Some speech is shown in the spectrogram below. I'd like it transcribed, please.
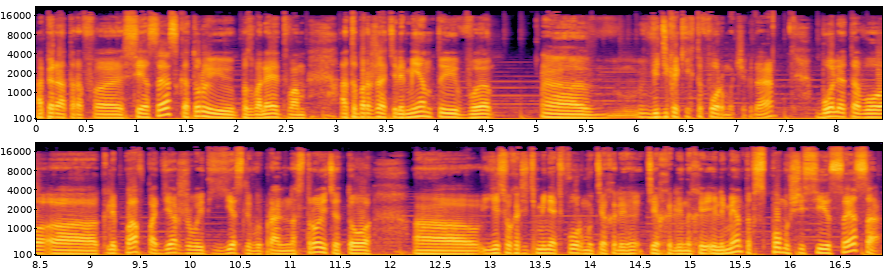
операторов э, CSS, который позволяет вам отображать элементы в в виде каких-то формочек, да. Более того, э, ClipPath поддерживает, если вы правильно настроите, то э, если вы хотите менять форму тех или, тех или иных элементов с помощью CSS,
